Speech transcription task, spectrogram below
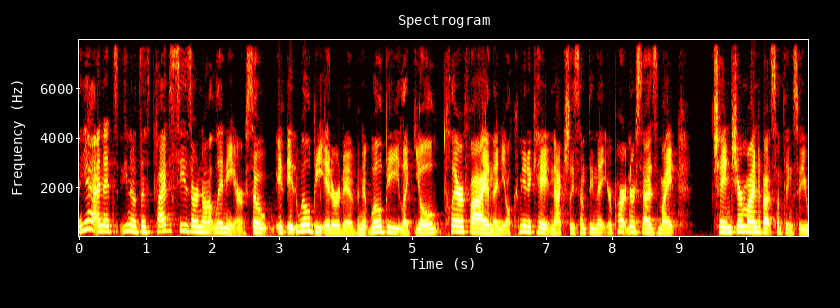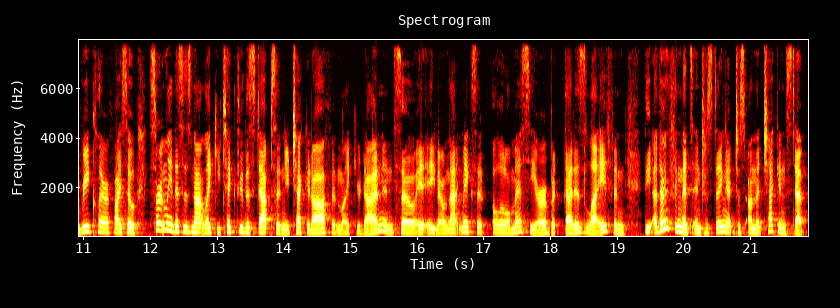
Yeah, and it's you know the five C's are not linear, so it, it will be iterative, and it will be like you'll clarify, and then you'll communicate, and actually something that your partner says might change your mind about something, so you re-clarify. So certainly this is not like you tick through the steps and you check it off and like you're done, and so it, you know that makes it a little messier, but that is life. And the other thing that's interesting, uh, just on the check-in step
